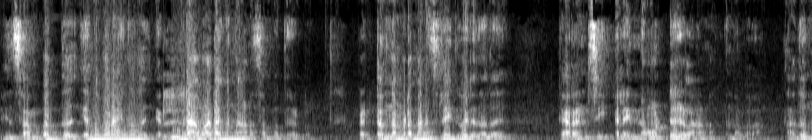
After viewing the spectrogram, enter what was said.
ഇനി സമ്പത്ത് എന്ന് പറയുന്നത് എല്ലാം അടങ്ങുന്നതാണ് സമ്പത്ത് കേട്ടോ. പെട്ടെന്ന് നമ്മുടെ മനസ്സിലേക്ക് വരുന്നത് കറൻസി അല്ലെങ്കിൽ നോട്ടുകളാണ് എന്നുള്ളതാണ്. അതും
